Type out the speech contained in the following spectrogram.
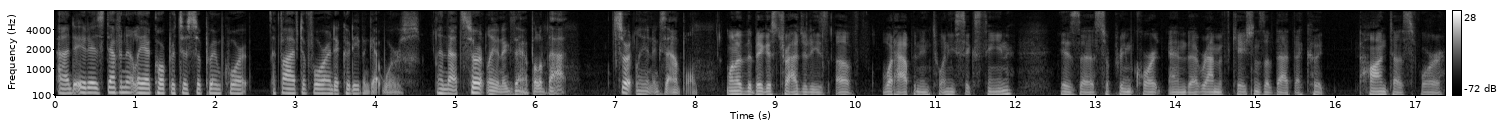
And it is definitely a corporatist Supreme Court, five to four, and it could even get worse. And that's certainly an example of that certainly an example. One of the biggest tragedies of what happened in 2016 is the Supreme Court and the ramifications of that that could haunt us for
